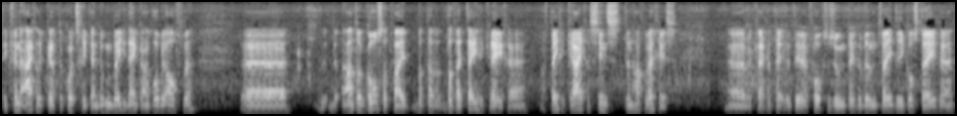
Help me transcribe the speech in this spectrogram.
ik vind eigenlijk uh, tekortschieten. En doe een beetje denken aan Robbie Alfle. Uh, het aantal goals dat wij, dat, dat, dat wij tegenkregen, of tegenkrijgen sinds Ten Hag weg is. Uh, we krijgen het vorig seizoen tegen Willem II drie goals tegen.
